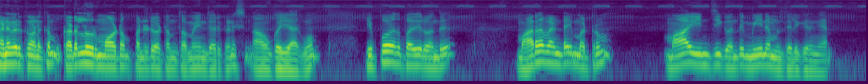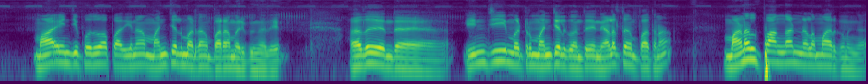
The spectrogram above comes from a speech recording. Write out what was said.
அனைவருக்கும் வணக்கம். கடலூர் மாவட்டம் பன்னெண்டு வட்டம் தமிழ்ந்த கணேஷ் நான் உங்கள் இப்போ இந்த பதிவில் வந்து மரவெண்டை மற்றும் மா இஞ்சிக்கு வந்து மீன் நம்ம தெளிக்கிறேங்க. மா இஞ்சி பொதுவாக பார்த்தீங்கன்னா மஞ்சள் மாதிரி தாங்க பராமரிப்புங்க அது. அதாவது இந்த இஞ்சி மற்றும் மஞ்சளுக்கு வந்து நிலத்தை பார்த்தோன்னா மணல் பாங்கான நிலமாக இருக்கணுங்க.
